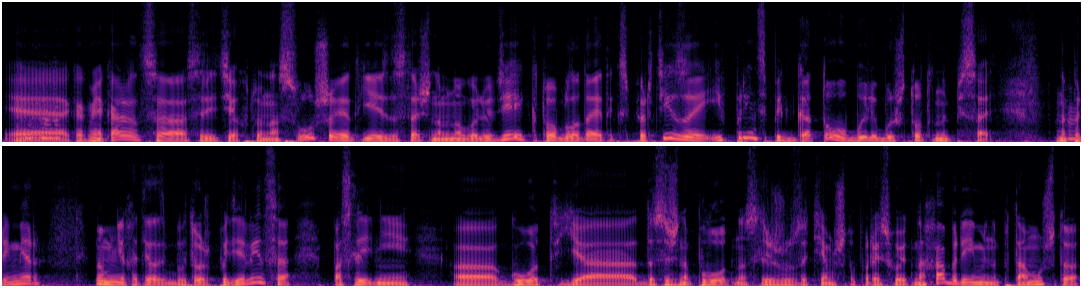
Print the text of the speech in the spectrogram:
Uh-huh. Как мне кажется, среди тех, кто нас слушает, есть достаточно много людей, кто обладает экспертизой и, в принципе, готовы были бы что-то написать. Например, ну, мне хотелось бы тоже поделиться. Последний э, год я достаточно плотно слежу за тем, что происходит на хабаре, именно потому что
